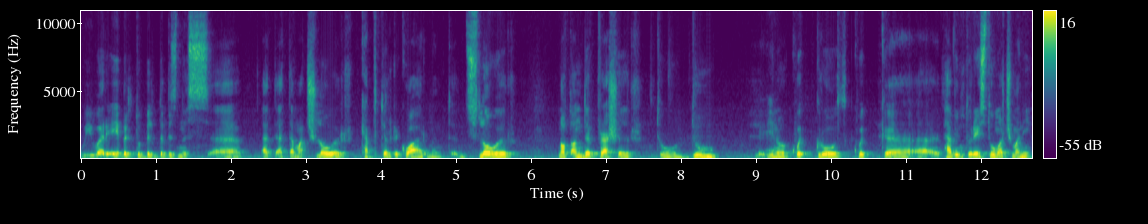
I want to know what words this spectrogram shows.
we were able to build the business uh, at, at a much lower capital requirement and slower, not under pressure to do you know, quick growth, quick uh, uh, having to raise too much money.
